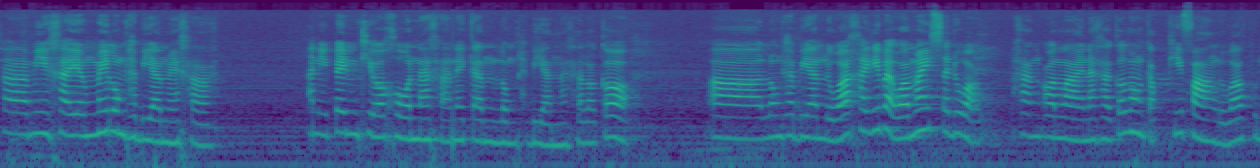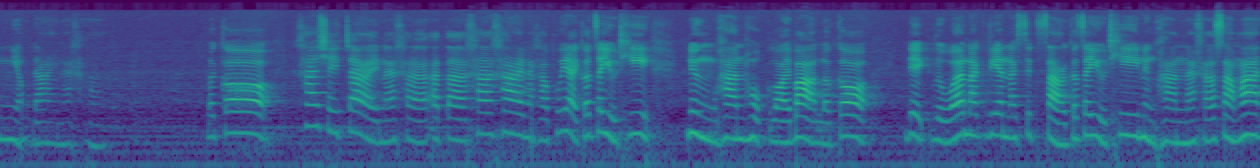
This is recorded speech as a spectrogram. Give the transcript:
ค่ะมีใครยังไม่ลงทะเบียนไหมคะอันนี้เป็น QR code นะคะในการลงทะเบียนนะคะ แล้วก็ลงทะเบียนหรือว่าใครที่แบบว่าไม่สะดวกทางออนไลน์นะคะ ก็ลงกับพี่ฟางหรือว่าคุณเหนียวได้นะคะ แล้วก็ค่าใช้จ่ายนะคะ อัตราค่าค่ายนะคะ ผู้ใหญ่ก็จะอยู่ที่ 1,600 บาท แล้วก็เด็กหรือว่านักเรียนนักศึกษาก็จะอยู่ที่ 1,000นะคะ สามารถ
